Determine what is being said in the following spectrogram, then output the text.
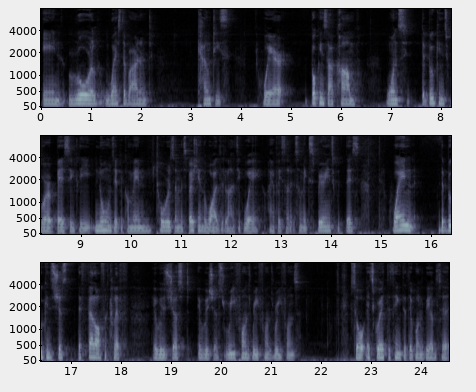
in rural west of Ireland counties, where Bookings.com once the bookings were basically no one's able to come in tourism especially in the wild atlantic way i have some experience with this when the bookings just they fell off a cliff it was just it was just refunds refunds refunds so it's great to think that they're going to be able to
